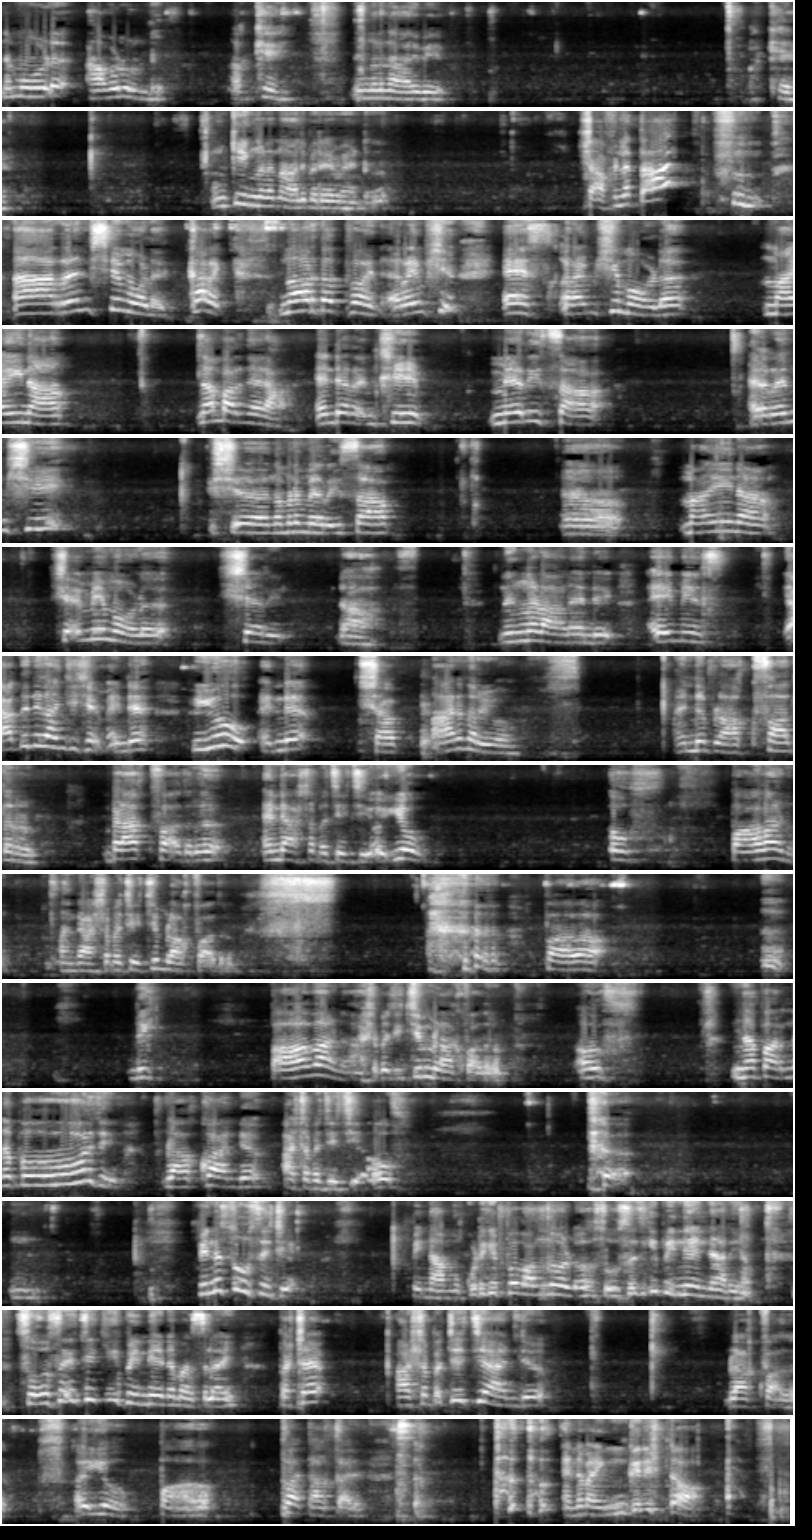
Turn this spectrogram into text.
മോൾ അവളുണ്ട്. ഓക്കെ നിങ്ങൾ നാല് പേരും. ഓക്കെ. എനിക്ക് നിങ്ങളെ നാല് പേരെ വേണ്ടത്. ഷാഫിലത്ത ആ റംഷി മോൾ correct north point Ramshi yes Ramshi മോൾ മൈന ഞാൻ പറഞ്ഞുതരാം എന്റെ റംഷി മെറിസ റംഷി നമ്മുടെ മെറിസ ആ, മൈന ഷെമിമോൾ ഷെറിൽ. ദാ. നിങ്ങളാണ് എന്റെ എമിൽസ്. അതിന് കഴിഞ്ഞ എന്റെ യു എന്റെ ആരെന്നറിയോ? എന്റെ ബ്ലാക്ക് ഫാദർ ബ്ലാക്ക് ഫാദർ എന്റെ ആഷപ്പ ചേച്ചി. അയ്യോ. ഓ പാവാണ്. എന്റെ ആഷപ്പ ചേച്ചിയും ബ്ലാക്ക് ഫാദറും പാവ. പാവാണ് ആഷപ്പ ചേച്ചിയും ബ്ലാക്ക് ഫാദറും ഓഫ് ഞാൻ പറഞ്ഞ പോലെ ചെയ്യും. ബ്ലാക്ക് ആൻഡ് ആഷപ്പ ചേച്ചി. ഓഫ്. പിന്നെ സൂസിച്ച് പിന്നെ അമ്മക്കുടിക്ക് ഇപ്പൊ വന്നോളൂ. സൂസേജിക്ക് പിന്നെ എന്നെ അറിയാം. സൂസേജിക്ക് പിന്നെ എന്നെ മനസ്സിലായി. പക്ഷെ അഷപ്പ ചേച്ചി ആൻഡ് ബ്ലാക്ക് ഫാദർ അയ്യോ പാവം. എന്നെ ഭയങ്കര ഇഷ്ടമാണ്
